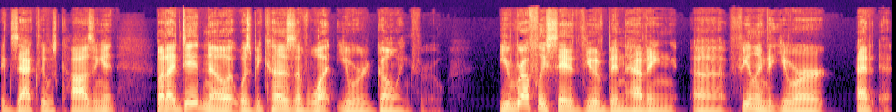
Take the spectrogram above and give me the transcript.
exactly was causing it, but I did know it was because of what you were going through. You roughly stated that you have been having a feeling that you are at,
